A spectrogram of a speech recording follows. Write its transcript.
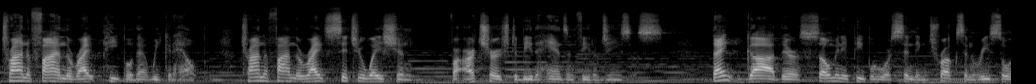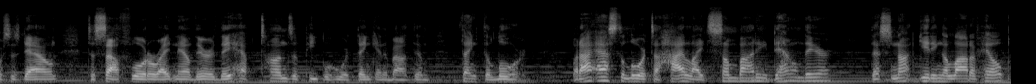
trying to find the right people that we could help, trying to find the right situation for our church to be the hands and feet of Jesus. Thank God there are so many people who are sending trucks and resources down to South Florida right now. There, they have tons of people who are thinking about them. Thank the Lord. But I ask the Lord to highlight somebody down there that's not getting a lot of help,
